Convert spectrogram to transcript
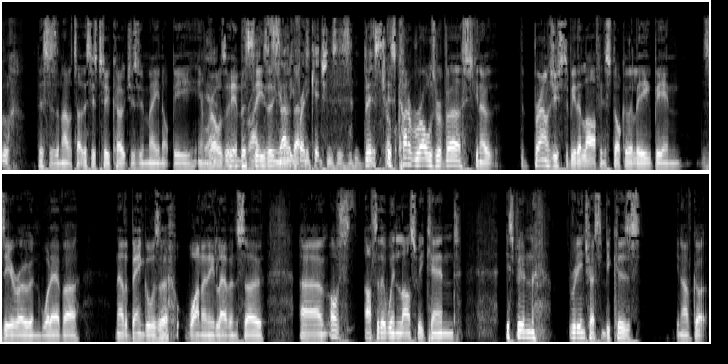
Ugh. This is another time. This is two coaches who may not be in roles at the end of the Right. season. You know, Freddie Kitchens is in But it's, kind of roles reversed. You know, the Browns used to be the laughing stock of the league, being zero and whatever. Now the Bengals are one and eleven. So, um, after the win last weekend, it's been really interesting because you know I've got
